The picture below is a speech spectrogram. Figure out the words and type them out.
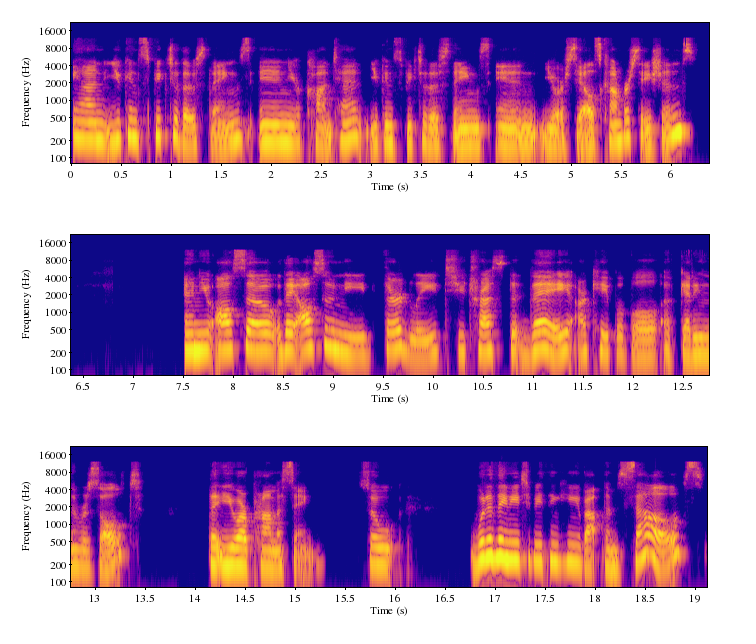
and you can speak to those things in your content. You can speak to those things in your sales conversations and you also they also need thirdly to trust that they are capable of getting the result that you are promising. So what do they need to be thinking about themselves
